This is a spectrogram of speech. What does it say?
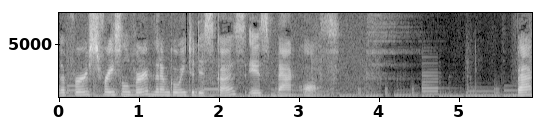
The first phrasal verb that I'm going to discuss is back off. Back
